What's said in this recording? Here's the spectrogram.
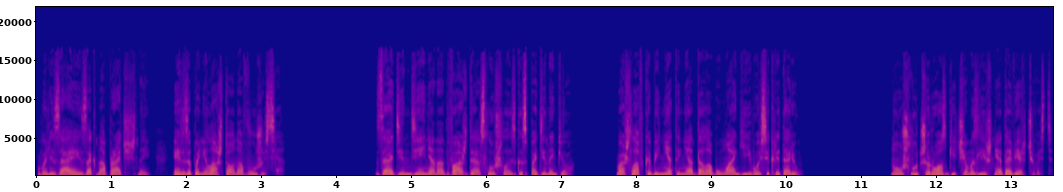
Вылезая из окна прачечной, Эльза поняла, что она в ужасе. За один день она дважды ослушалась господина Гё, Вошла в кабинет и не отдала бумаги его секретарю. Но уж лучше розги, чем излишняя доверчивость.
